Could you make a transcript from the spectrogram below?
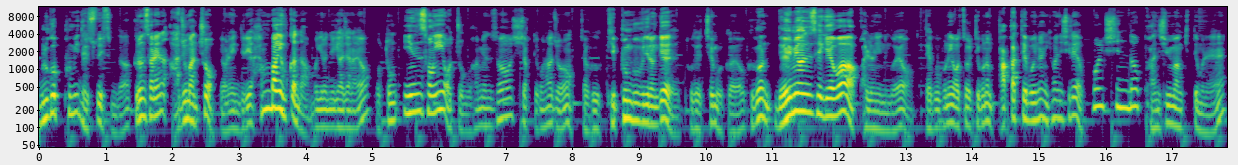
물거품이 될 수도 있습니다. 그런 사례는 아주 많죠. 연예인들이 한 방에 훅 간다 뭐 이런 얘기 하잖아요. 보통 인성이 어쩌고 하면서 시작되곤 하죠. 자 그 깊은 부분이란 게 도대체 뭘까요? 그건 내면 세계와 관련이 있는 거예요. 대부분의 assertive는 바깥 에 보이는 현실에 훨씬 더 관심이 많기 때문에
